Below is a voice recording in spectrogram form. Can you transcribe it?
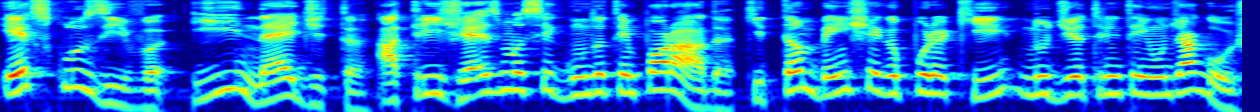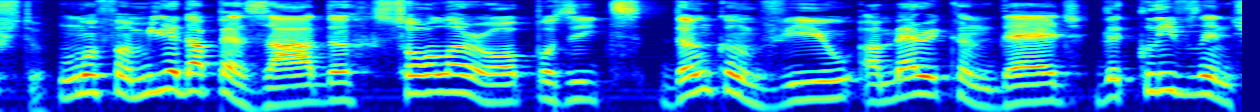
exclusiva e inédita a 32ª temporada, que também chega por aqui no dia 31 de agosto. Uma Família da Pesada, Solar Opposites, Duncanville, American Dad, The Cleveland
